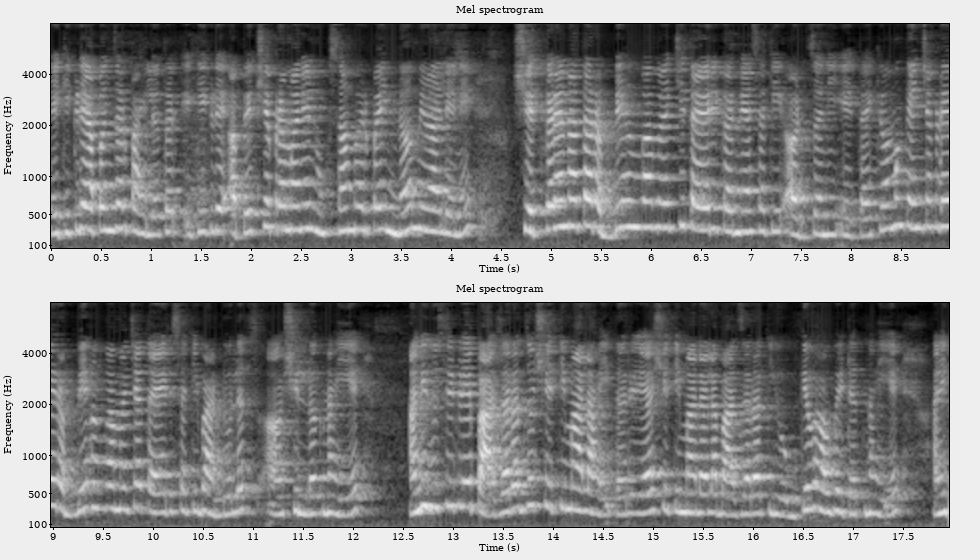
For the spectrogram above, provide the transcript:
एकीकडे आपण जर पाहिलं तर एकीकडे अपेक्षेप्रमाणे नुकसान भरपाई न मिळाल्याने शेतकऱ्यांना आता रब्बी हंगामाची तयारी करण्यासाठी अडचणी येत आहे किंवा मग त्यांच्याकडे रब्बी हंगामाच्या तयारीसाठी भांडवलच शिल्लक नाहीये. आणि दुसरीकडे बाजारात जो शेतीमाल आहे तर या शेतीमालाला बाजारात योग्य भाव भेटत नाहीये. आणि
